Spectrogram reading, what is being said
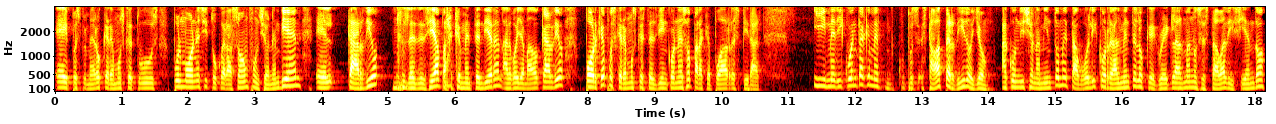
hey, pues primero queremos que tus pulmones y tu corazón funcionen bien, el cardio, les decía, para que me entendieran, algo llamado cardio, porque pues queremos que estés bien con eso para que puedas respirar. Y me di cuenta que me, pues, estaba perdido yo. Acondicionamiento metabólico, realmente lo que Greg Glassman nos estaba diciendo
